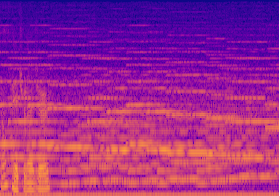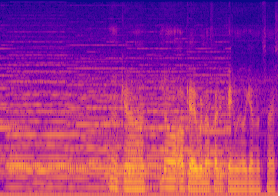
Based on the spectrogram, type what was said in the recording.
Don't patronize her. Oh god. No, okay, we're not fighting Painwheel again, that's nice.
